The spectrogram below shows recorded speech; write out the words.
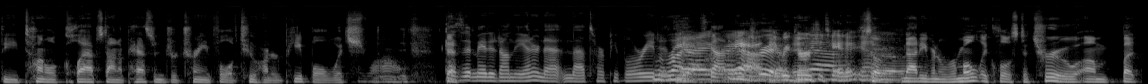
the tunnel collapsed on a passenger train full of 200 people, which Wow. Because it made it on the internet, and that's where people read it. Right. So it's got to Yeah, be they true. regurgitate it. Yeah. so not even remotely close to true. Um, but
